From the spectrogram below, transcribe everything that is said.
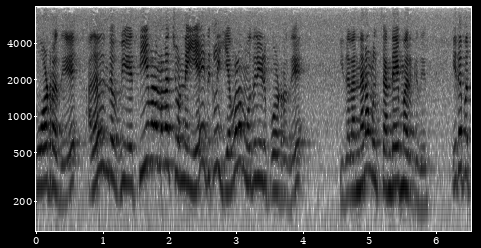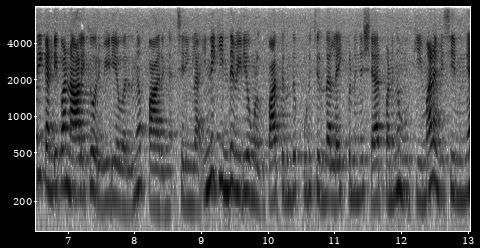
போடுறது? அதாவது இந்த வி- தீவனமெல்லாம் சொன்னையே இதுக்குள்ளே எவ்வளோ முதலீடு போடுறது? இதெல்லாம் தானே உங்களுக்கு சந்தேகமாக இருக்குது. இதை பற்றி கண்டிப்பாக நாளைக்கு ஒரு வீடியோ வருதுங்க பாருங்கள் சரிங்களா? இன்றைக்கி இந்த வீடியோ உங்களுக்கு பார்த்துருந்து பிடிச்சிருந்தா லைக் பண்ணுங்கள் ஷேர் பண்ணுங்கள் முக்கியமான விஷயமுங்க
